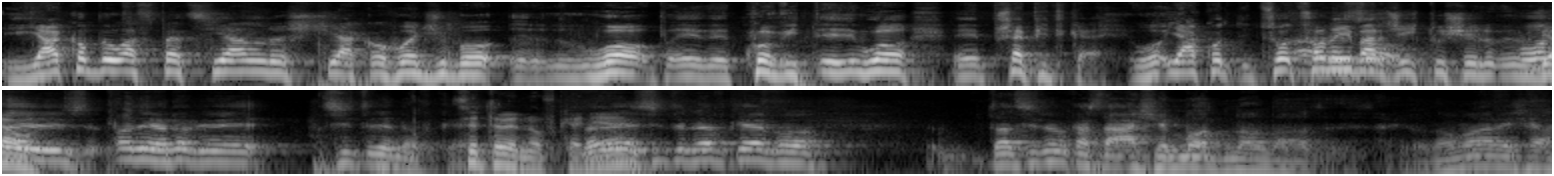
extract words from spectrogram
Jako była specjalność, jako chodzi bo y, ło, y, kłowit, y, ło przepitkę. Ło, jako, co, co ale najbardziej tu się lubiało? One, one robiły cytrynówkę. Cytrynówkę, nie? jest cytrynówkę, bo ta cytrynówka stała się modną. No, no Marysia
